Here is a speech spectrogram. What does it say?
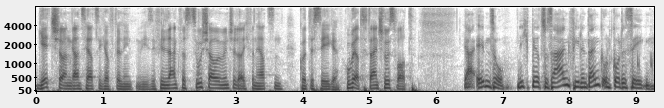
jetzt schon ganz herzlich auf der Lindenwiese. Vielen Dank fürs Zuschauen, wünsche euch von Herzen Gottes Segen. Hubert, dein Schlusswort. Ja, ebenso. Nicht mehr zu sagen. Vielen Dank und Gottes Segen.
